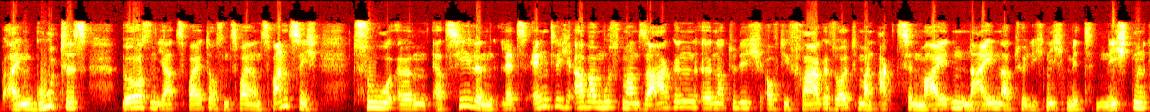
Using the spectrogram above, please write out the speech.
ein gutes Börsenjahr 2022 zu ähm, erzielen. Letztendlich aber muss man sagen, äh, natürlich auf die Frage, sollte man Aktien meiden? Nein, natürlich nicht mitnichten.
